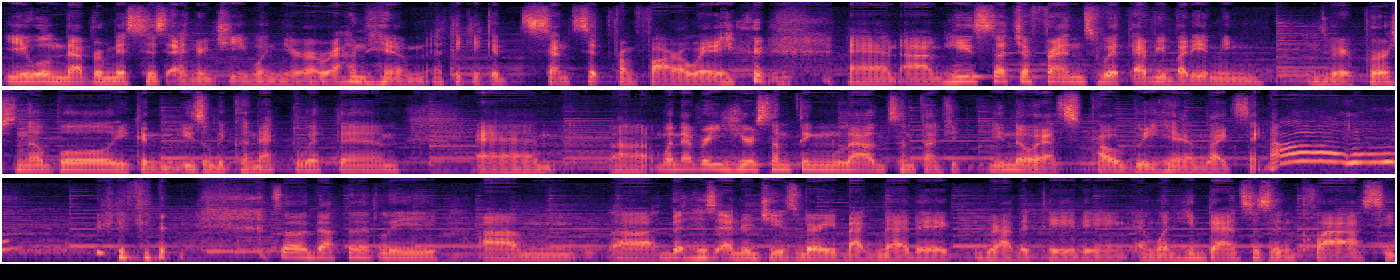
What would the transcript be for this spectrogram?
you will never miss his energy when you're around him. I think you could sense it from far away. and um, he's such a friend with everybody. I mean, he's very personable. You can easily connect with him. And uh, whenever you hear something loud, sometimes you, you know that's probably him, like saying, ah, so definitely um, uh, the, his energy is very magnetic gravitating and when he dances in class he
